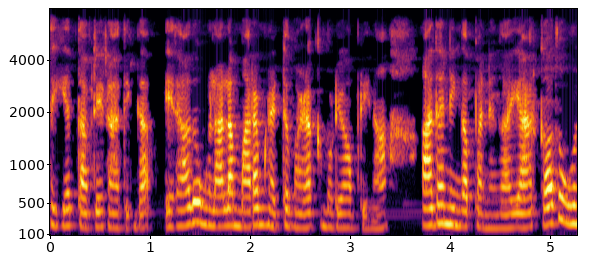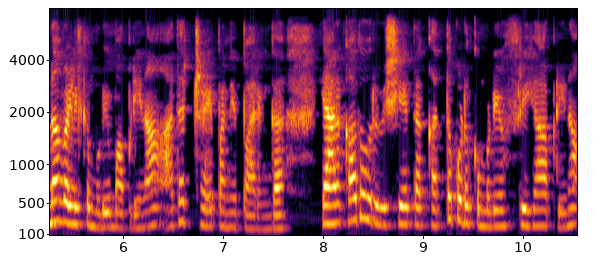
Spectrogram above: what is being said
செய்ய தவறிடாதீங்க ஏதாவது உங்களால் மரம் நட்டு வளர்க்க முடியும் அப்படின்னா அதை நீங்கள் பண்ணுங்க. யாருக்காவது உணவளிக்க முடியும் அப்படின்னா அதை ட்ரை பண்ணி பாருங்க. யாருக்காவது ஒரு விஷயத்த கற்றுக் கொடுக்க முடியும் ஃப்ரீயா அப்படின்னா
